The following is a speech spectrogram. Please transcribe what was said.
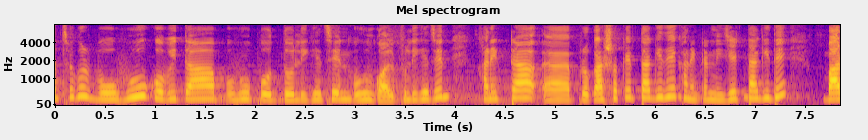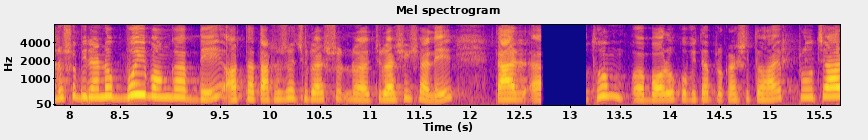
রবীন্দ্রনাথ ঠাকুর বহু কবিতা, বহু পদ্য লিখেছেন, বহু গল্প লিখেছেন। খানিকটা প্রকাশকের তাগিদে, খানিকটা নিজের তাগিদে। বারোশো বিরানব্বই বঙ্গাব্দে, অর্থাৎ আঠারোশো চুরাশি সালে তার প্রথম বড় কবিতা প্রকাশিত হয় প্রচার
